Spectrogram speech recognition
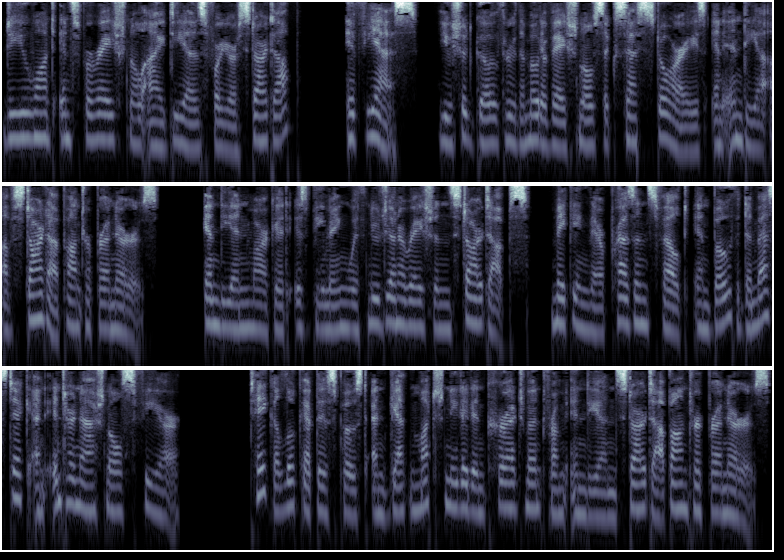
Do you want inspirational ideas for your startup? If yes, you should go through the motivational success stories in India of startup entrepreneurs. Indian market is beaming with new generation startups, making their presence felt in both domestic and international sphere. Take a look at this post and get much needed encouragement from Indian startup entrepreneurs.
